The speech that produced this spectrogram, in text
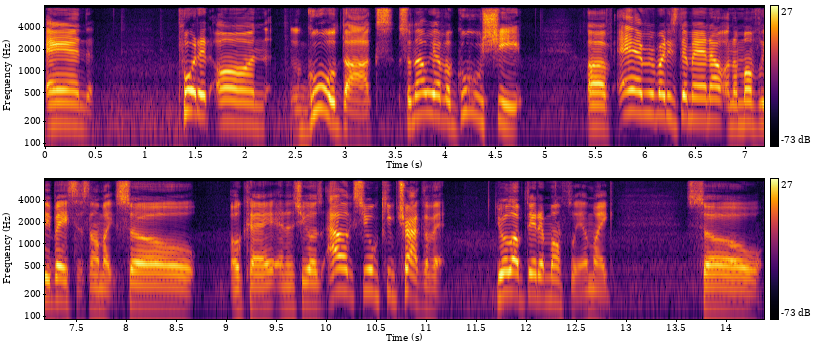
and put it on Google Docs. So now we have a Google sheet of everybody's demand out on a monthly basis. And I'm like, so, okay. And then she goes, Alex, you'll keep track of it. You'll update it monthly. I'm like, so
